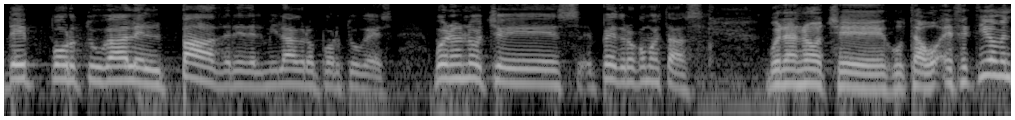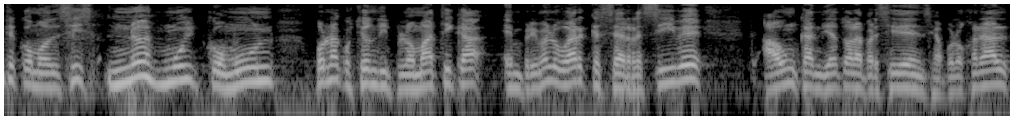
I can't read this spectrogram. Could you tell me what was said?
de Portugal, el padre del milagro portugués. Buenas noches, Pedro, ¿cómo estás? Buenas noches, Gustavo. Efectivamente, como decís, no es muy común, por una cuestión diplomática, en primer lugar, que se recibe a un candidato a la presidencia. Por lo general,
